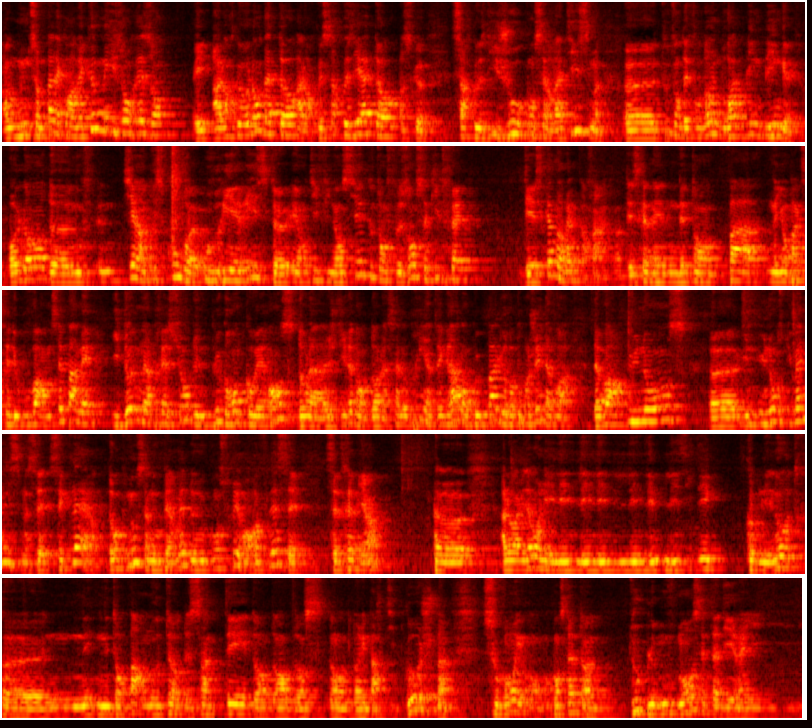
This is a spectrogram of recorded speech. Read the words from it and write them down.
Nous ne sommes pas d'accord avec eux, mais ils ont raison. Et alors que Hollande a tort, alors que Sarkozy a tort, parce que Sarkozy joue au conservatisme euh, tout en défendant une droite bling-bling. Hollande euh, nous tient un discours euh, ouvriériste et anti-financier tout en faisant ce qu'il fait. DSK n'aurait enfin, n'ayant pas, accès au pouvoir, on ne sait pas, mais il donne l'impression d'une plus grande cohérence dans la, je dirais, dans, la saloperie intégrale. On ne peut pas lui reprocher d'avoir une once, euh, une, once d'humanisme, c'est clair. Donc nous, ça nous permet de nous construire en reflet, c'est très bien. Euh, alors évidemment, les, les, les, les, idées comme les nôtres, euh, n'étant pas en hauteur de sainteté dans, dans, dans, dans les partis de gauche, ben, souvent on constate un double mouvement, c'est-à-dire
